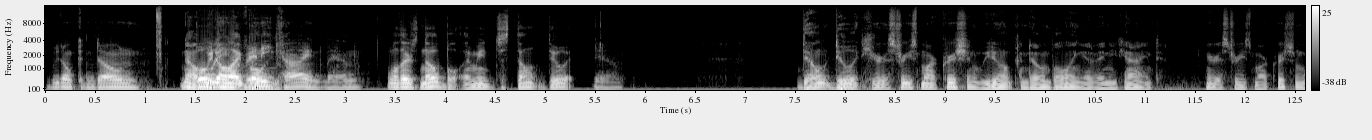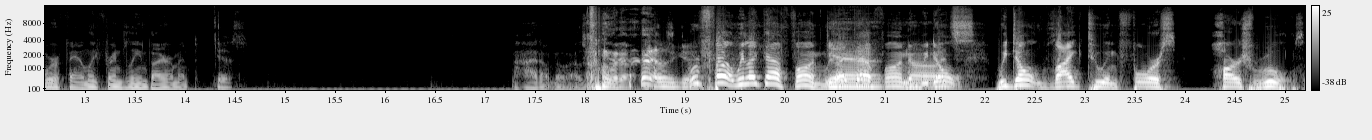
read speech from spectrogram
We don't condone No, we don't like of any kind, man. Well, there's no bull. I mean, just don't do it. Yeah, Don't do it. Here at Street Smart Christian, we don't condone bullying of any kind. Here at Street Smart Christian, we're a family-friendly environment. yes, I don't know I was going with that. that was good. We're fun. We like to have fun. We like to have fun, no, and we don't. We don't like to enforce harsh rules.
